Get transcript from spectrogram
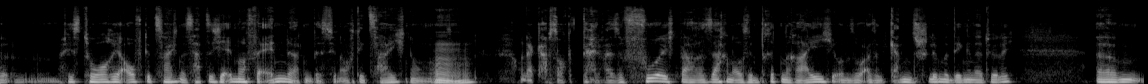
Struffelpeter-Historie aufgezeichnet. Es hat sich ja immer verändert ein bisschen, auch die Zeichnungen und so. Und da gab es auch teilweise furchtbare Sachen aus dem Dritten Reich und so, also ganz schlimme Dinge natürlich. Ähm,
